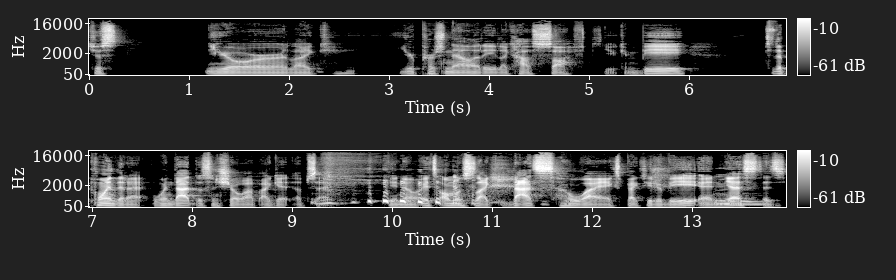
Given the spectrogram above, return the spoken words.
just your like your personality, like how soft you can be to the point that I, when that doesn't show up, I get upset. you know, it's almost like that's who I expect you to be. And yes, Mhm. it's,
